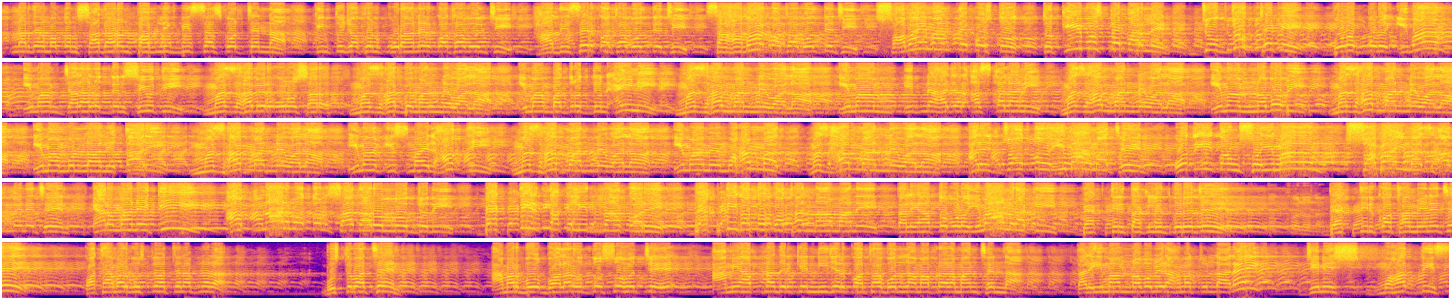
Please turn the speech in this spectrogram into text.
আপনাদের মতন সাধারণ পাবলিক বিশ্বাস করছেন না। কিন্তু যখন কোরআনের কথা বলছি, হাদিসের কথা বলতেছি, সাহাবার কথা বলতেছি, সবাই মানতে প্রস্তুত। তো কি বুঝতে পারলেন? যুগ যুগ থেকে বড় বড় ইমাম ইমাম জালালউদ্দিন সিউতি মাযহাবের অনুসার, মাযহাব মাননেওয়ালা, ইমাম বদরুদ্দিন আইনি মাযহাব মাননেওয়ালা, ইমাম ইবনে হাজার আসকাল আসকালানি মাযহাব মাননে वाला ইমাম নববী মাযহাব মাননে वाला ইমাম মুল্লা আলী কারি মাযহাব মাননে वाला ইমাম ইসমাইল হকি মাযহাব মাননে वाला ইমামে মুহাম্মদ মাযহাব মাননে वाला আরে যত ইমাম আছেন অধিকাংশ ইমাম সবাই মাযহাব মেনেছেন এর মানে কি আপনার মতন সাধারণ লোক যদি ব্যক্তির তাকলিদ না করে ব্যক্তিগত কথা না মানে তাহলে এত বড় ইমামরা কি ব্যক্তির তাকলিদ করেছে? ব্যক্তির কথা মেনেছে? কথা আমার বুঝতে পারছেন আপনারা? বুঝতে পারছেন? আমার বলার উদ্দেশ্য হচ্ছে আমি আপনাদেরকে নিজের কথা বললাম আপনারা মানছেন না। তাহলে ইমাম নববী রহমতুল্লাহ আলাই যিনি মহাদ্দিস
